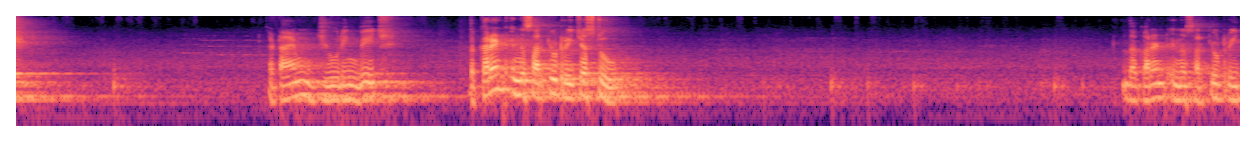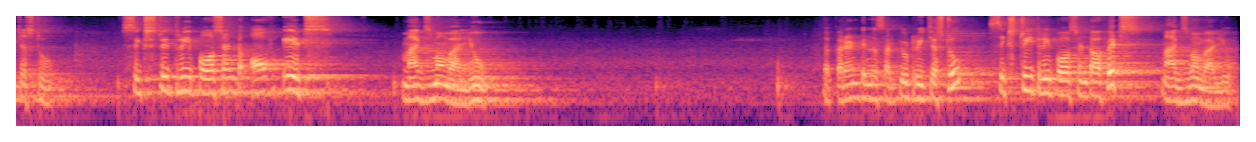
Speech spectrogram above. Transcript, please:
the time during which the current in the circuit reaches to the current in the circuit reaches to 63 percent of its maximum value the current in the circuit reaches to 63 percent of its maximum value.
